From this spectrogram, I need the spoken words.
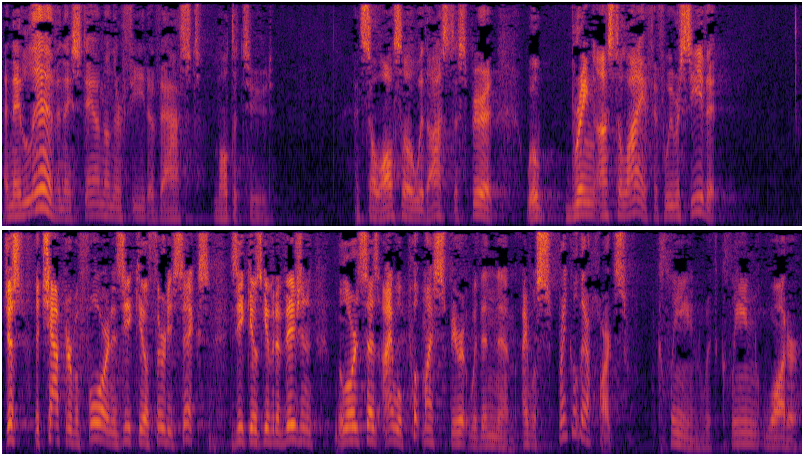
and they live and they stand on their feet, a vast multitude. And so also with us, the Spirit will bring us to life if we receive it. Just the chapter before in Ezekiel 36, Ezekiel's given a vision. The Lord says, I will put my Spirit within them. I will sprinkle their hearts clean with clean water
